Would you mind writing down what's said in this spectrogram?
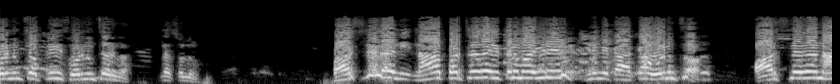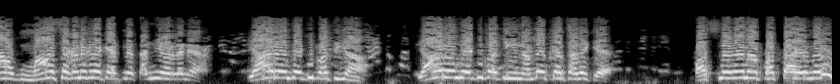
ஒரு நிமிஷம் ப்ளீஸ் ஒரு நிமிஷம் இருங்க. என்ன சொல்லுங்க. பர்சனலா நீ நான் பர்சனலா இத்தனை இரு இரு. இருங்கக்கா அக்கா ஒரு நிமிஷம். பர்சனலா நான் மாச கணக்குல கேட்டேன் தண்ணி வரலன்னு யாரு வந்து எட்டி பாத்தீங்க யாரு வந்து எட்டி பாத்தீங்க அம்பேத்கர் சதைக்கு பர்சனலா நான் பத்தாயிரம் தடவை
